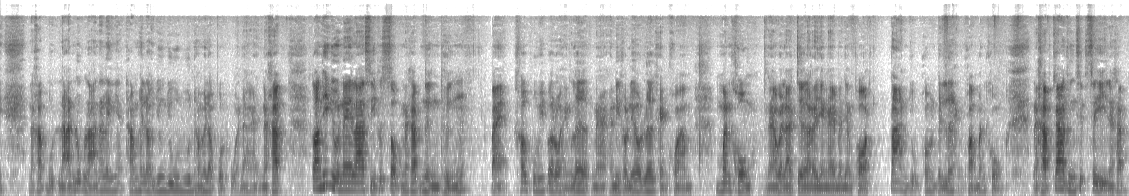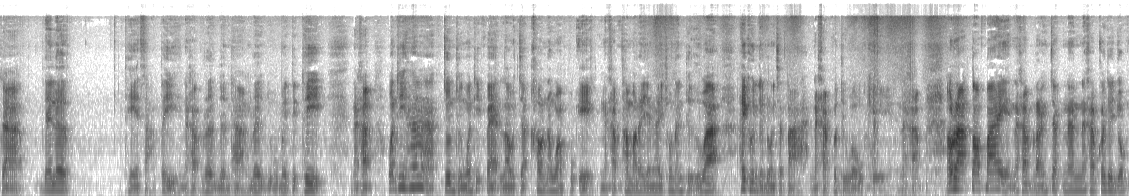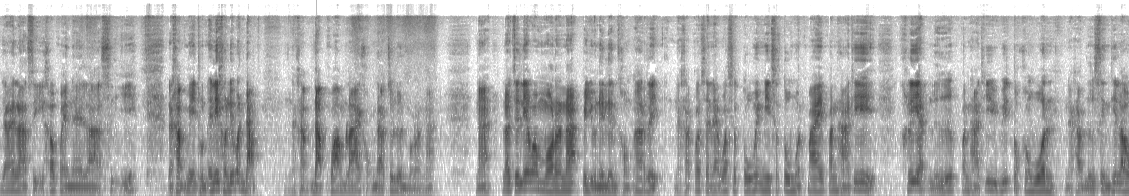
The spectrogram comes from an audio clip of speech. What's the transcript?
นะครับบุตรหลานลูกหลานอะไรเงี้ยทำให้เรายุ่งยุ่งวุ่นทำให้เราปวดหัวได้นะครับ ตอนที่อยู่ในราศีพฤษภนะครับหนึ่งถึง 8 เข้าภูมิปโรแห่งเลิกนะ อันนี้เขาเรียกเลิกแห่งความมั่นคงนะ เวลาเจออะไรยังไงมันยังพอต้านอยู่เพราะมันเป็นเลิกแห่งความมั่นคงนะครับ9ถึง14นะครับจะได้เลิก เทสาตีนะครับเลิกเดินทางเลิกอยู่ไม่ติดที่นะครับวันที่ 5 จนถึงวันที่ 8 เราจะเข้านวังปูเอกนะครับทำอะไรยังไงช่วงนั้นถือว่าให้คุณกับดวงชะตานะครับก็ถือว่าโอเคนะครับเอาละต่อไปนะครับหลังจากนั้นนะครับก็จะยกย้ายราศีเข้าไปในราศีนะครับเมถุนอันนี้เขาเรียกว่าดับนะครับดับความร้ายของดาวเจ้าเรือนมรณะ นะเราจะเรียกว่ามรณะไปอยู่ในเรือนของอรินะครับก็แสดงว่าศัตรูไม่มีศัตรูหมดไปปัญหาที่เครียดหรือปัญหาที่วิตกกังวลนะครับ หรือสิ่งที่เรา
